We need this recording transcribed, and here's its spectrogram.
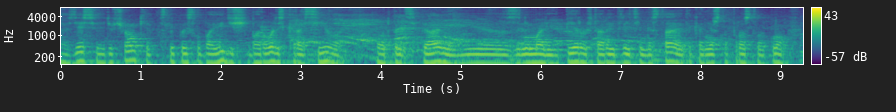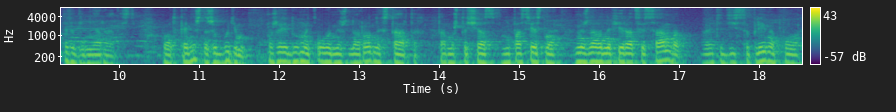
здесь девчонки, слепые слабовидящие, боролись красиво, вот, принципиально, и занимали и первые, вторые, третьи места. Это, конечно, просто, вот, ну, это для меня радость. Вот, конечно же, будем уже и думать о международных стартах, потому что сейчас непосредственно в Международной Федерации самбо эта дисциплина по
